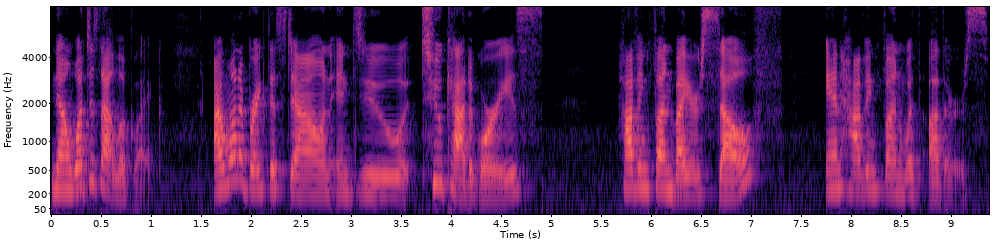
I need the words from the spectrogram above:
Now, what does that look like? I want to break this down into two categories having fun by yourself and having fun with others.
